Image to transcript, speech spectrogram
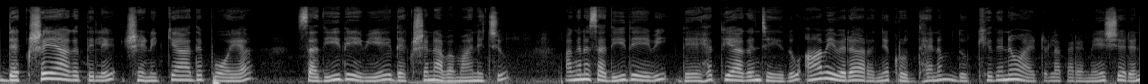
ദക്ഷയാഗത്തിൽ ക്ഷണിക്കാതെ പോയ സതീദേവിയെ ദക്ഷൻ അപമാനിച്ചു. അങ്ങനെ സതീദേവി ദേഹത്യാഗം ചെയ്തു. ആ വിവരം അറിഞ്ഞ് ക്രുദ്ധനും ദുഃഖിതനുമായിട്ടുള്ള പരമേശ്വരൻ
